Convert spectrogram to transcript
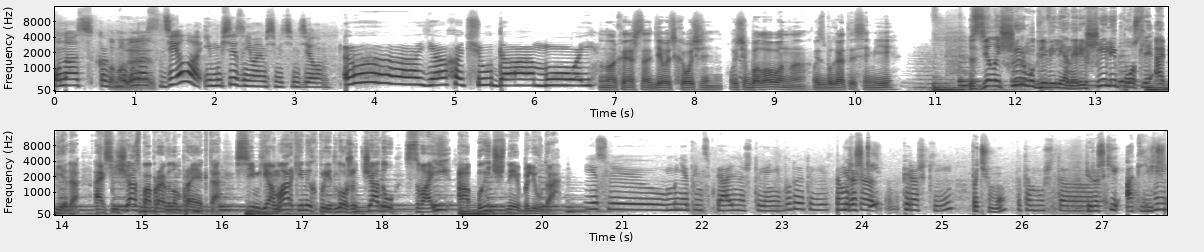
У нас как бы у нас дело, и мы все занимаемся этим делом. А, Я хочу домой. Ну, Она, конечно, девочка очень, очень балована, из богатой семьи. Сделать ширму для Велены решили после обеда. А сейчас, по правилам проекта, семья Маркиных предложит чаду свои обычные блюда. Если мне принципиально, что я не буду это есть. Пирожки? что- Пирожки, Почему? потому что... Пирожки отличные.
